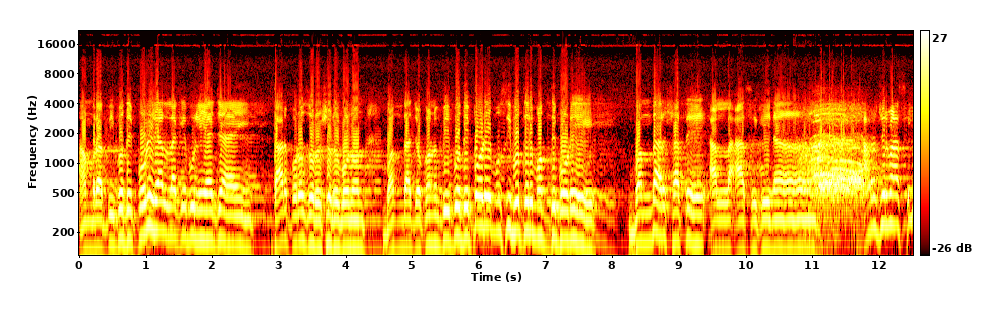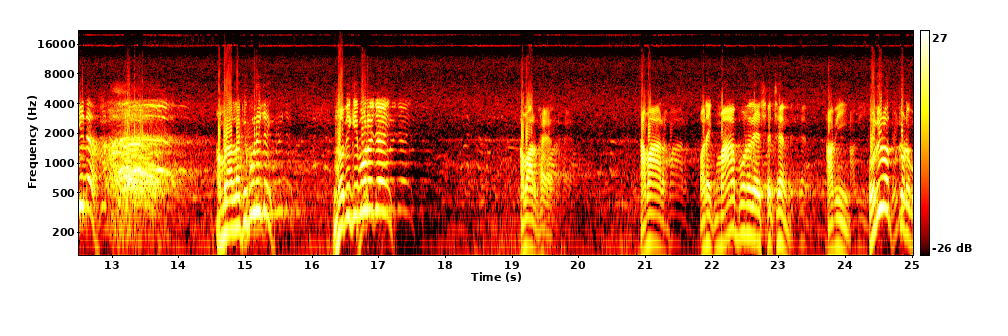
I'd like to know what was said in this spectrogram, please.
আমরা বিপদে পড়লে আল্লাহকে বলিয়া যাই। তারপরও জোরে সরে বলুন, বন্দা যখন বিপদে পড়ে, মুসিবতের মধ্যে পড়ে, বন্দার সাথে আল্লাহ আছে কিনা? আরও জোরে আছে কিনা? আমরা আল্লাহকে বলে যাই, নবীকে বলে যাই। আমার ভাইয়া, আমার অনেক মা বোনেরা এসেছেন, আমি অনুরোধ করব,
